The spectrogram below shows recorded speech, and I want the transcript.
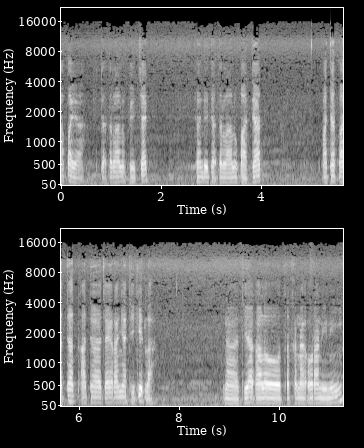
Apa ya Tidak terlalu becek Dan tidak terlalu padat. Padat-padat ada cairannya dikit lah Nah, dia kalau terkena koran ini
